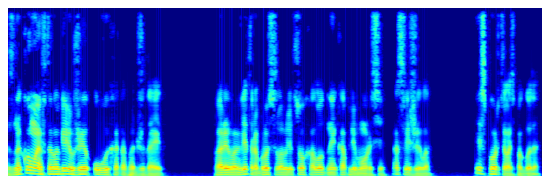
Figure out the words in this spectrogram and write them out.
Знакомый автомобиль уже у выхода поджидает. Порывом ветра бросило в лицо холодные капли мороси, освежило. Испортилась погода.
